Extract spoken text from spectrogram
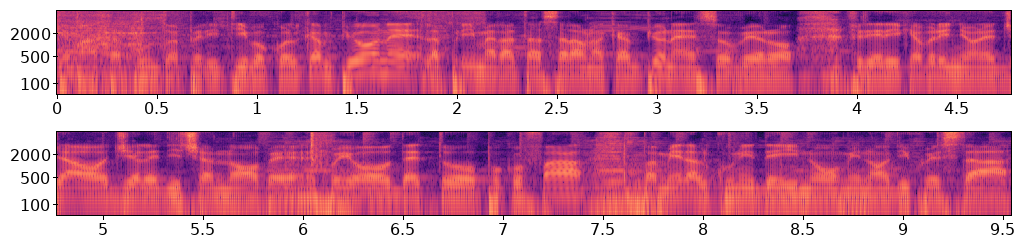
chiamata appunto Aperitivo col campione. La prima in realtà sarà una campionessa, ovvero Federica Brignone, già oggi alle 19. Poi ho detto poco fa, Pamela, alcuni dei nomi no, di, questa,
